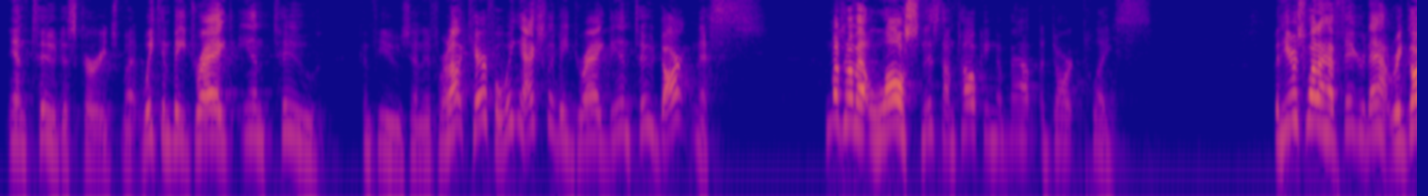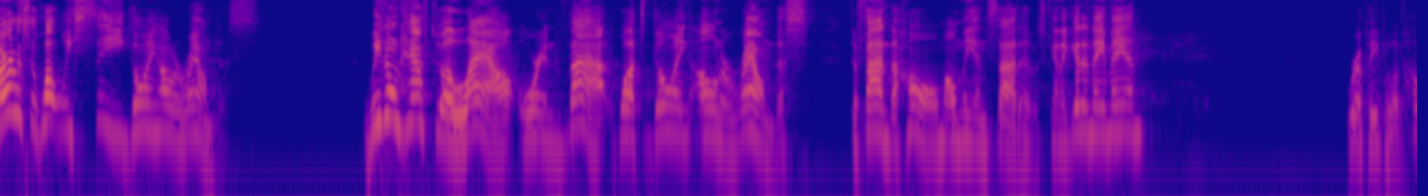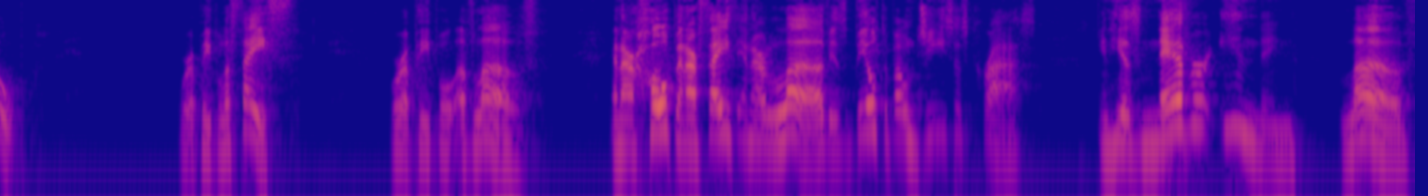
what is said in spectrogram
into discouragement. We can be dragged into confusion. If we're not careful, we can actually be dragged into darkness. I'm not talking about lostness, I'm talking about a dark place. But here's what I have figured out regardless of what we see going on around us, we don't have to allow or invite what's going on around us to find a home on the inside of us. Can I get an amen? We're a people of hope. We're a people of faith. We're a people of love. And our hope and our faith and our love is built upon Jesus Christ in his never ending love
